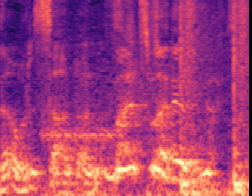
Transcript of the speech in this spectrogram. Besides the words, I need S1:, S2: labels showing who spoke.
S1: நான் ஒரு சாதாரண மேட்ச் மாதிரி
